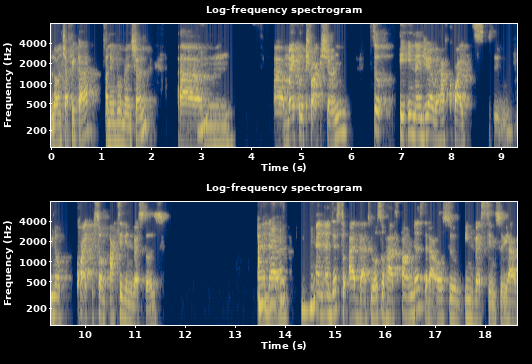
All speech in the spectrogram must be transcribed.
Launch Africa, honorable mention. Um, mm-hmm uh, micro traction. So in, in, Nigeria, we have quite, you know, quite some active investors. And, um, mm-hmm. and and just to add that, we also have founders that are also investing. So you have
